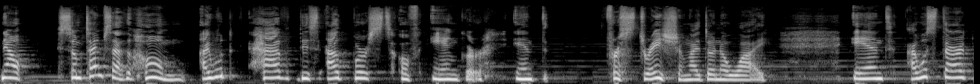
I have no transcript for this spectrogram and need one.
Now, sometimes at home, I would have this outburst of anger and frustration. I don't know why. And I would start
